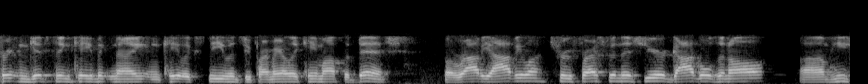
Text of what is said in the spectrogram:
Trenton Gibson, Cade McKnight, and Caleb Stevens, who primarily came off the bench. But Robbie Avila, true freshman this year, goggles and all, um, he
